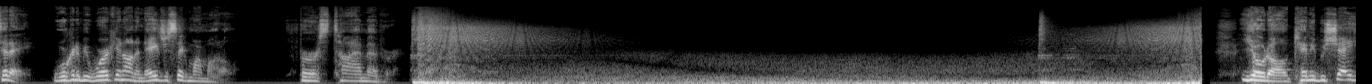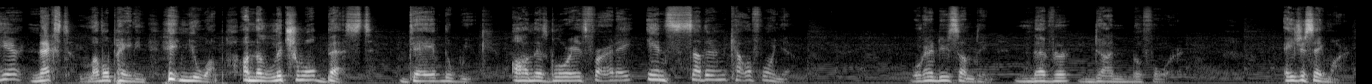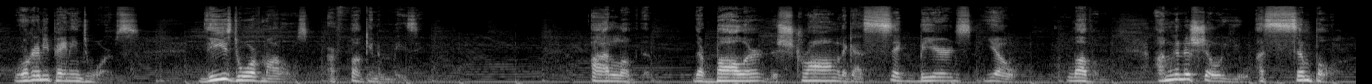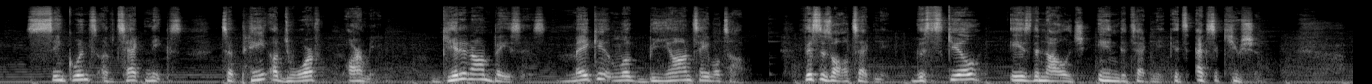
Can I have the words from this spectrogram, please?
Today, we're going to be working on an Age of Sigmar model. First time ever. Yo dog, Kenny Boucher here, next level painting, hitting you up on the literal best day of the week on this glorious Friday in Southern California. We're gonna do something never done before. Age of Sigmar, we're gonna be painting dwarves. These dwarf models are fucking amazing. I love them. They're baller, they're strong, they got sick beards. Yo, love them. I'm gonna show you a simple sequence of techniques to paint a dwarf army. Get it on bases, make it look beyond tabletop. This is all technique. The skill is the knowledge in the technique, it's execution.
